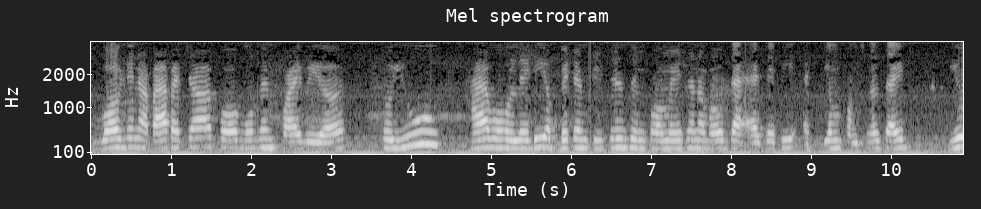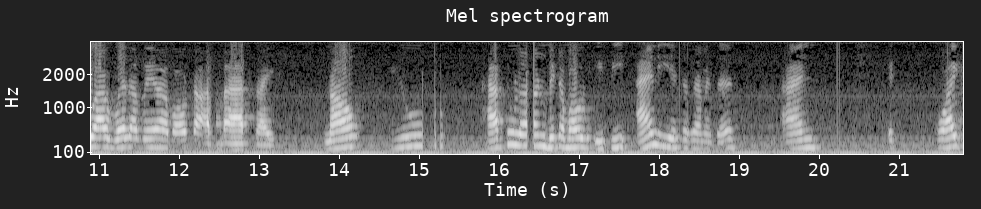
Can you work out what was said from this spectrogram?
worked in ABAP HR for more than five years. So you have already a bit and pieces information about the SAP HCM functional side. You are well aware about the ABAP side. Now you have to learn bit about EP and ESS MSS and it's quite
